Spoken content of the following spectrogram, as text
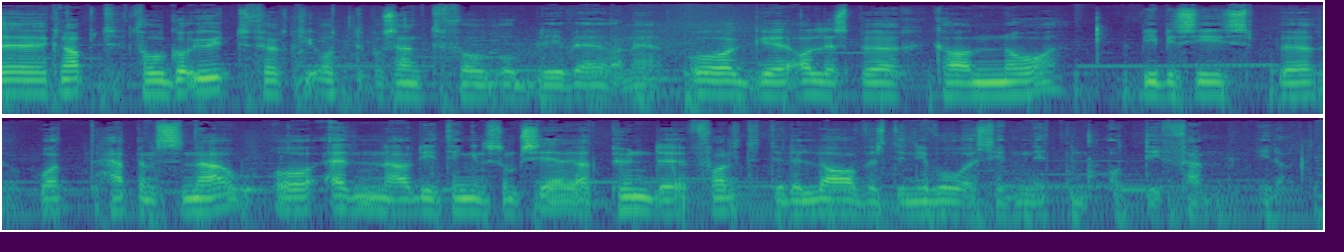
eh, knapt for å gå ut, 48% for å bli værende. Og eh, alle spør hva nå? BBC spør 'What happens now?' Og en av de tingene som skjer, er at pundet falt til det laveste nivået siden 1985 i dag.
